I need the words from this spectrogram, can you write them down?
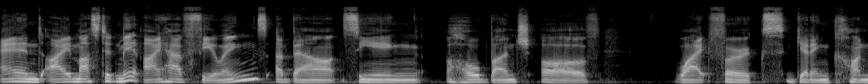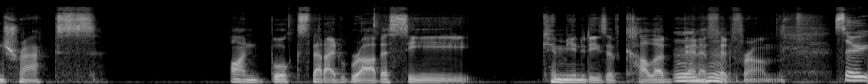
And I must admit, I have feelings about seeing a whole bunch of white folks getting contracts on books that I'd rather see communities of color benefit from. So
